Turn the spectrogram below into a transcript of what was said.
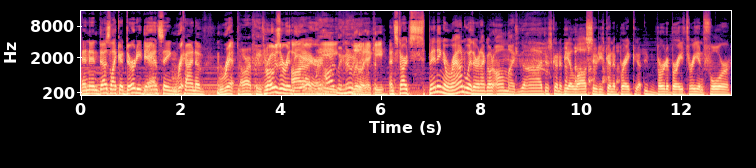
and then does like a dirty dancing Rip. kind of Rip. R.I.P. throws her in the R.I.P. air hardly knew Little you. hickey. and starts spinning around with her. And I'm going, oh my God, there's going to be a lawsuit. He's going to break uh, vertebrae three and four.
